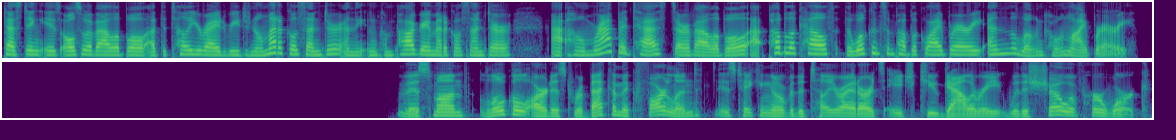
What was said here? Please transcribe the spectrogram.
Testing is also available at the Telluride Regional Medical Center and the Uncompahgre Medical Center, at home rapid tests are available at Public Health, the Wilkinson Public Library, and the Lone Cone Library. This month, local artist Rebecca McFarland is taking over the Telluride Arts HQ gallery with a show of her work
